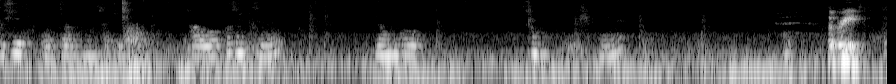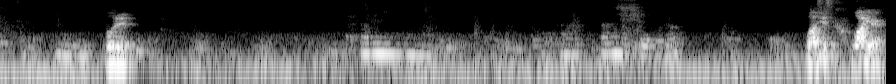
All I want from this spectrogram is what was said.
95.45%를 영국 성인의 agree 음, 뭐를 다른 다, 다른 것들보다 what is wider.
